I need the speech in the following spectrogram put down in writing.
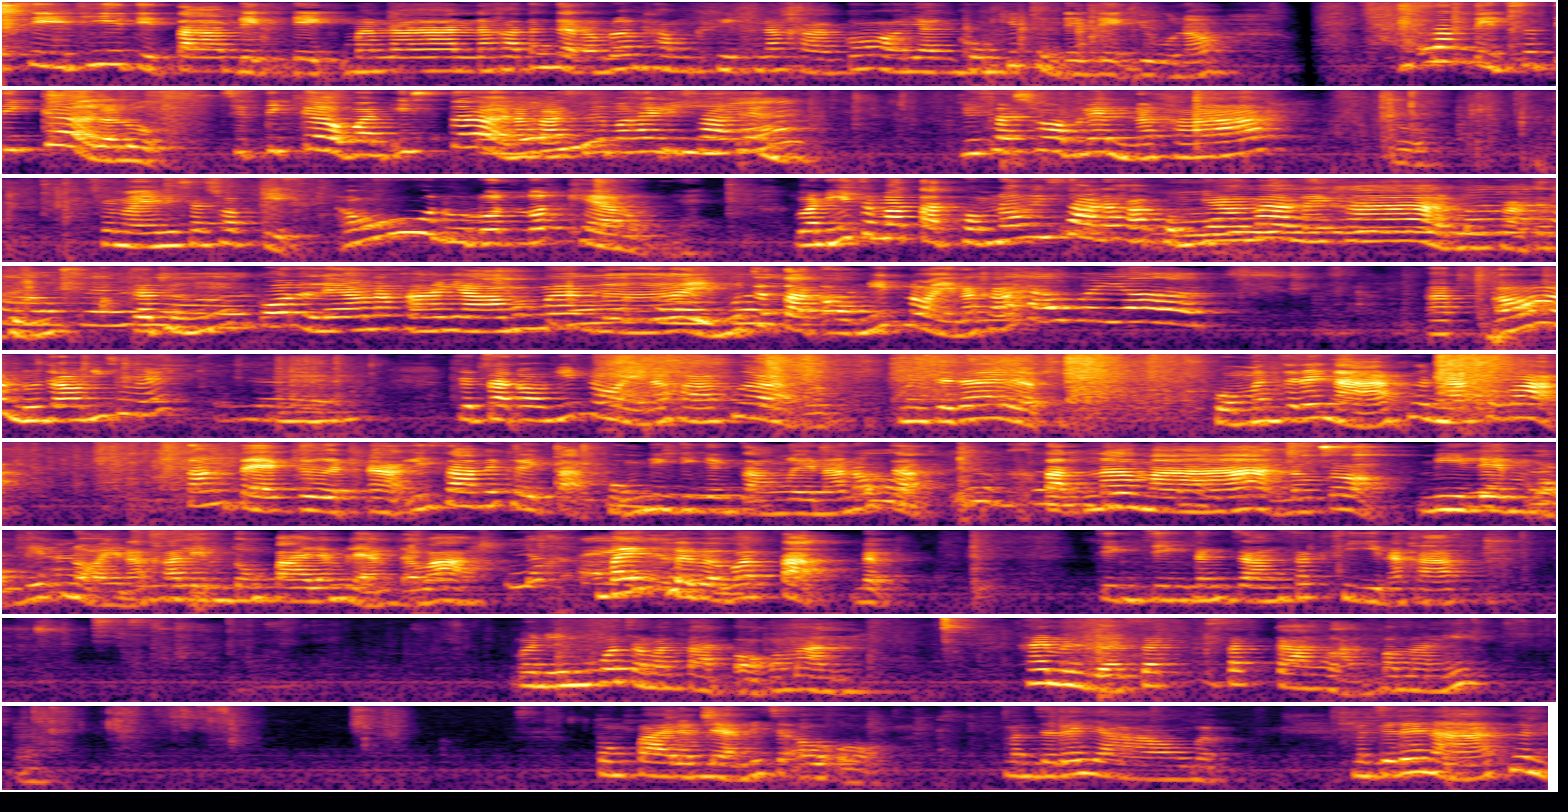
FC ที่ติดตามเด็กๆมานานนะคะ ตั้งแต่เราเริ่มทำคลิปนะคะ ก็ยังคงคิดถึงเด็กๆอยู่เนาะลิซ่าติดสติกเกอร์เหรอลูกสติกเกอร์วันอีสเตอร์นะคะ ซื้อมาให้ลิซ่าเล่นลิซ่าชอบเล่นนะคะดูใช่ไหมลิซ่าชอบติดโอ้ดูรถรถแครอทเนี่ย วันนี้จะมาตัดผมน้องลิซ่านะคะ ผมยาวมากเลยค่ะดูค่ะจะถึงจะถึงก้นแล้วนะคะ ยาวมากๆเลยมุจะตัดออกนิดหน่อยนะคะอ้าอะอ๋อหนูจะเอานี้ใช่ไหมจะตัดออกนิดหน่อยนะคะ เพื่อแบบมันจะได้แบบ ผมมันจะได้หนาขึ้นนะเพราะว่า ตั้งแต่เกิดอะลิซ่าไม่เคยตัดผมจริงๆจังๆเลยนะ นอกจากตัดหน้าม้าแล้วก็มีเล็มออกนิดหน่อยนะคะ เล็มตรงปลายแหลมๆแต่ว่า ไม่เคยแบบว่าตัดแบบจริง ๆ จังๆสักทีนะคะ วันนี้มุกก็จะมาตัดออกประมาณ ให้มันเหลือสักสักกลางหลังประมาณนี้อืมตรงปลายแหลมๆนี่จะเอาออก มันจะได้ยาวแบบ มันจะได้หนาขึ้น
